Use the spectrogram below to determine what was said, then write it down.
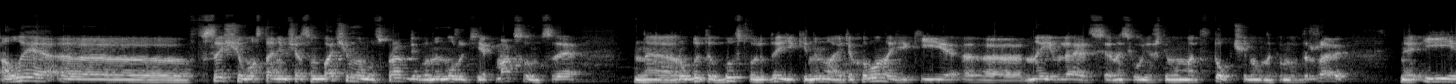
Але е, все, що ми останнім часом бачимо, ну справді вони можуть як максимум це робити вбивство людей, які не мають охорони, які е, не являються на сьогоднішній момент топ-чиновниками в державі. Е, І,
